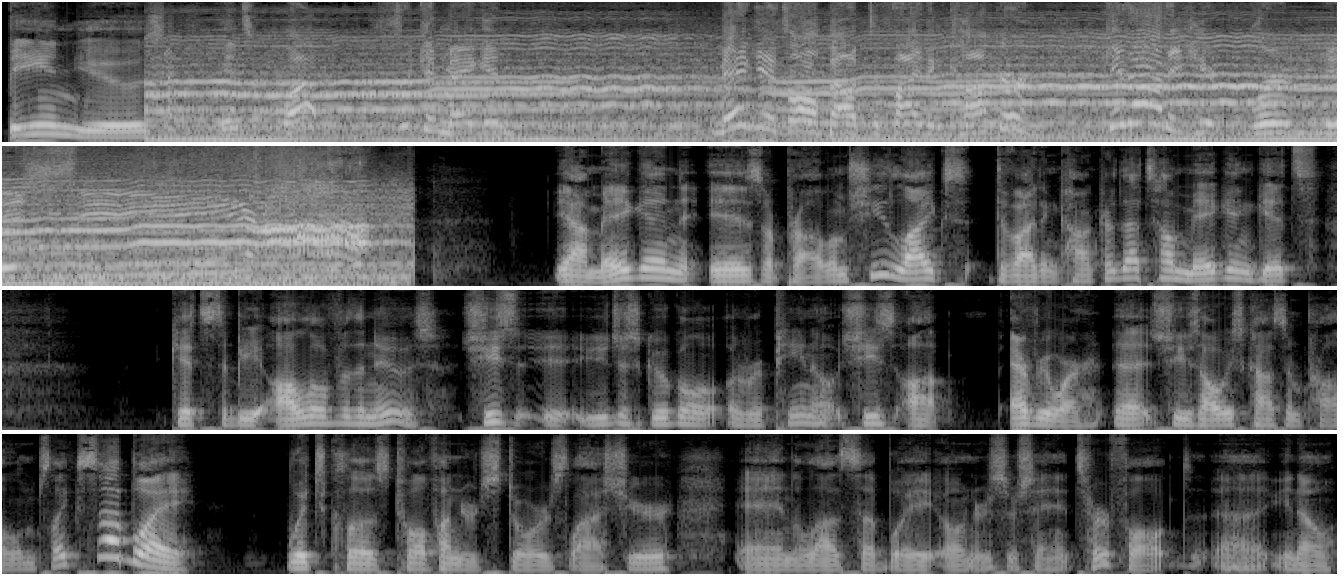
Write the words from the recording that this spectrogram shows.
being used. It's what? Freaking Megan. Megan Megan's all about divide and conquer. Get out of here. Where is she? Ah! Yeah, Megan is a problem. She likes divide and conquer. That's how Megan gets gets to be all over the news. She's you just Google a Rapinoe. She's up everywhere. Uh, she's always causing problems like Subway, which closed 1,200 stores last year, and a lot of Subway owners are saying it's her fault. Uh, you know,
